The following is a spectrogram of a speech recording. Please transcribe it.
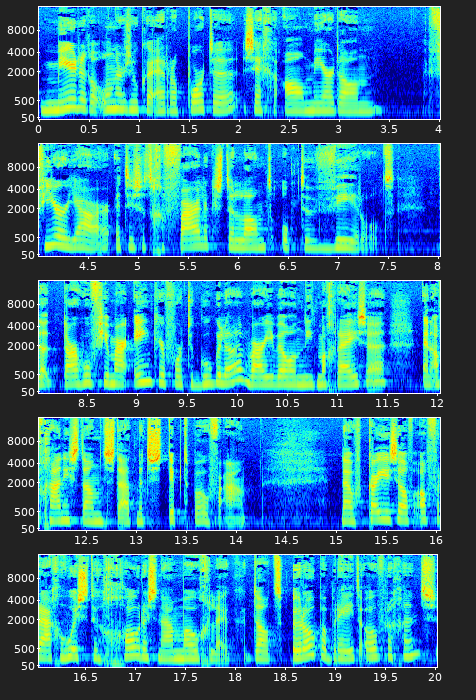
meerdere onderzoeken en rapporten zeggen al meer dan vier jaar: het is het gevaarlijkste land op de wereld. Dat, daar hoef je maar één keer voor te googlen, waar je wel niet mag reizen. En Afghanistan staat met stipt bovenaan. Nou, kan je jezelf afvragen hoe is het in godesnaam mogelijk dat Europa breed overigens,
